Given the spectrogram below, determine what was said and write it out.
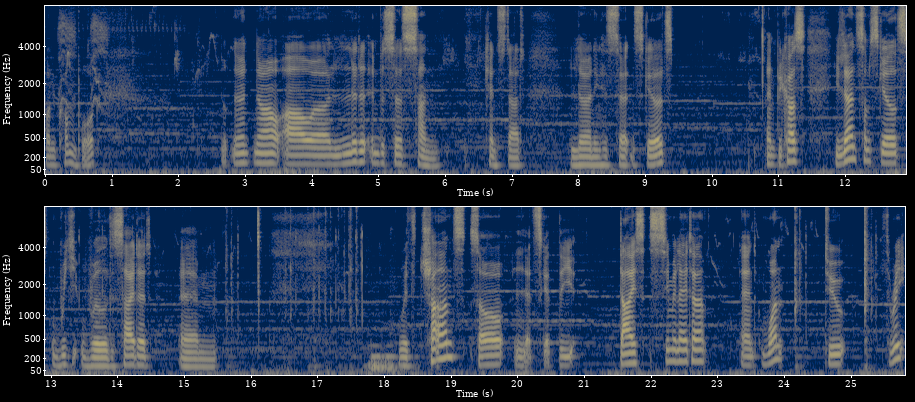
von Comburg. And now our little imbecile son can start learning his certain skills. And because he learned some skills, we will decide it um, with chance. So let's get the dice simulator. And one, two, three.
